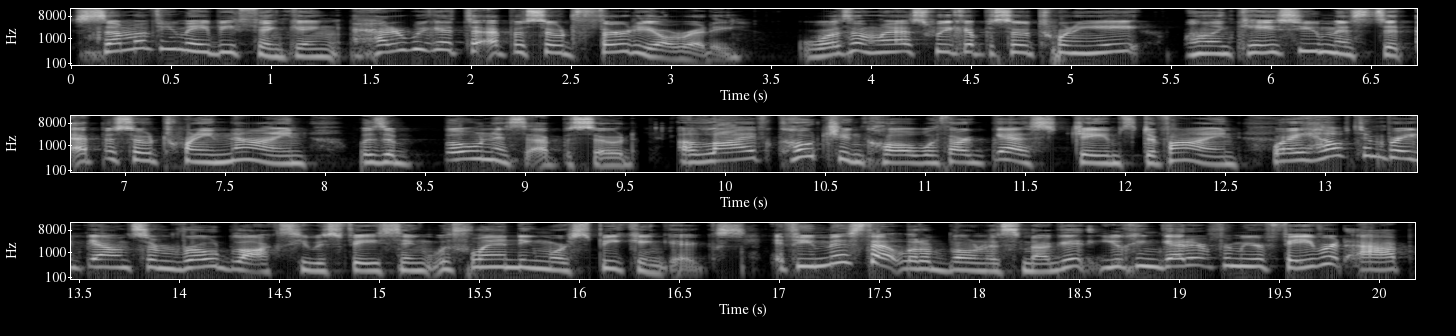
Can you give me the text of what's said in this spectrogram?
Some of you may be thinking, how did we get to episode 30 already? Wasn't last week episode 28? Well, in case you missed it, episode 29 was a bonus episode, a live coaching call with our guest, James Devine, where I helped him break down some roadblocks he was facing with landing more speaking gigs. If you missed that little bonus nugget, you can get it from your favorite app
